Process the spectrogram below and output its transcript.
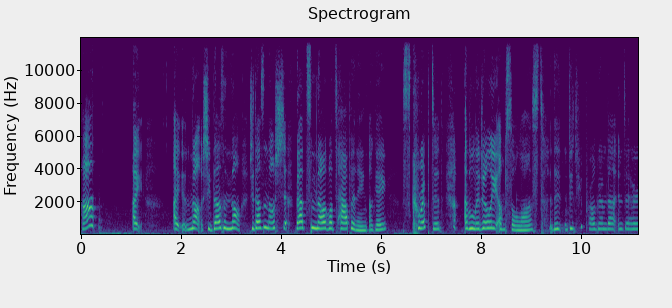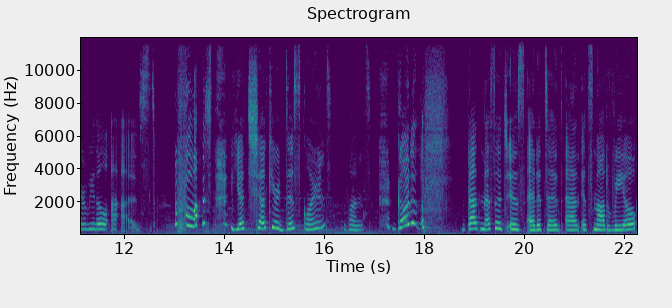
Huh? I, I no. She doesn't know. She doesn't know shit. That's not what's happening. Okay scripted. I literally, I'm so lost. Did did you program that into her Vito? I, flushed. Yeah, check your Discord once. Go to. that message is edited and it's not real.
